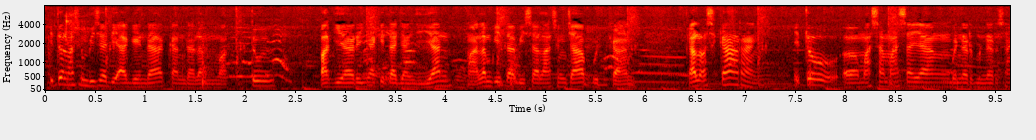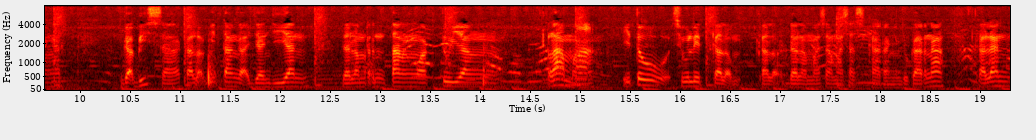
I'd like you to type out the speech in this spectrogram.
Itu langsung bisa diagendakan. Dalam waktu pagi harinya kita janjian malam kita bisa langsung cabut kan. Kalau sekarang itu masa-masa uh, yang benar-benar sangat nggak bisa kalau kita nggak janjian dalam rentang waktu yang lama. Itu sulit kalau kalau dalam masa-masa sekarang itu. Karena kalian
